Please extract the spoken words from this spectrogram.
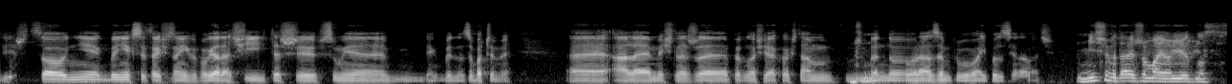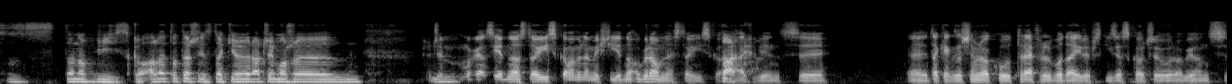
wiesz co, nie, jakby nie chcę tutaj się za nich wypowiadać i też y, w sumie jakby no, zobaczymy. E, ale myślę, że pewno się jakoś tam hmm. będą razem próbowali pozycjonować. Mi się wydaje, że mają jedno stanowisko, ale to też jest takie raczej może... Przy mówiąc jedno stoisko, mamy na myśli jedno ogromne stoisko, tak? tak? Więc y, y, tak jak w zeszłym roku Treffel bodajże wszystkich zaskoczył, robiąc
